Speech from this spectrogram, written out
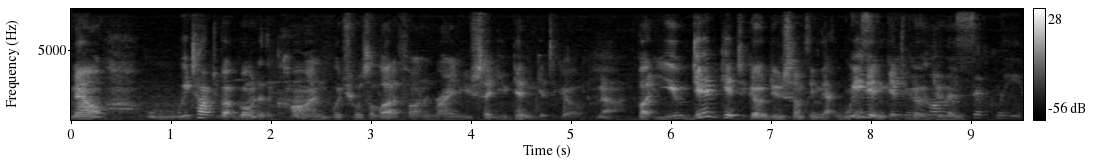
Now, we talked about going to the con, which was a lot of fun. Ryan, you said you didn't get to go. No. But you did get to go do something that we Yes, didn't get to can go call do. it sick leave.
